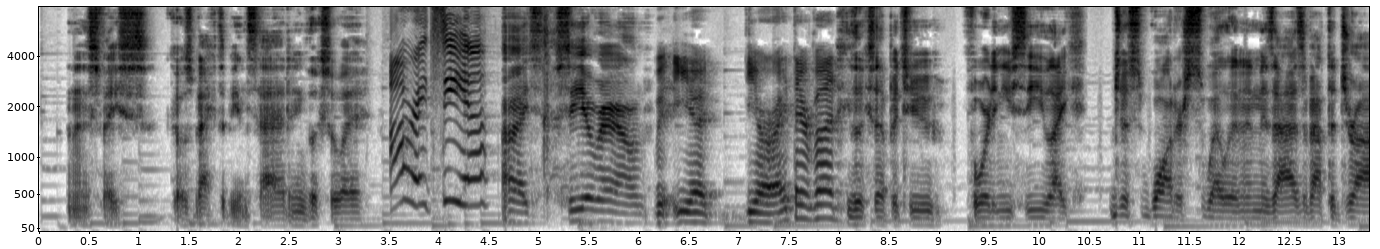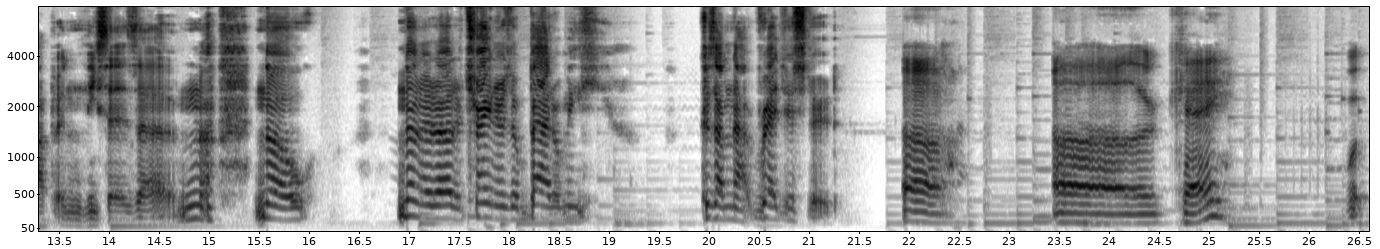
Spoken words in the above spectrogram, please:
and then his face goes back to being sad, and he looks away. All right, see ya. All right, see you around. But You, you all right there, bud? He looks up at you, Ford, and you see like just water swelling in his eyes about to drop, and he says, uh, "No, no, none of the other trainers will battle me because I'm not registered." Uh, uh, okay. What?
